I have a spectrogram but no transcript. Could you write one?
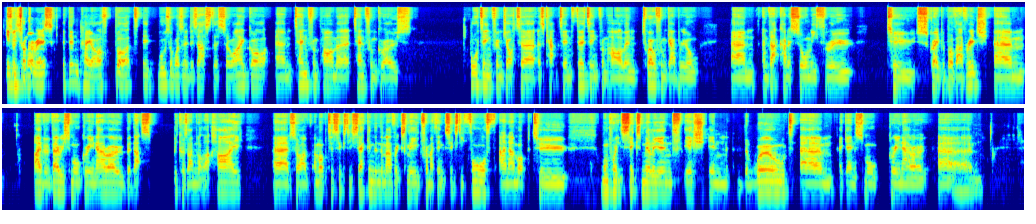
give so you I some took a risk. It didn't pay off, but it also wasn't a disaster. So I got um, 10 from Palmer, 10 from Gross, 14 from Jota as captain, 13 from Haaland, 12 from Gabriel. Um, and that kind of saw me through to scrape above average. Um, I have a very small green arrow, but that's because I'm not that high. Uh, so I've, I'm up to 62nd in the Mavericks League from I think 64th, and I'm up to 1.6 million ish in the world. Um, again, small green arrow. Um,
